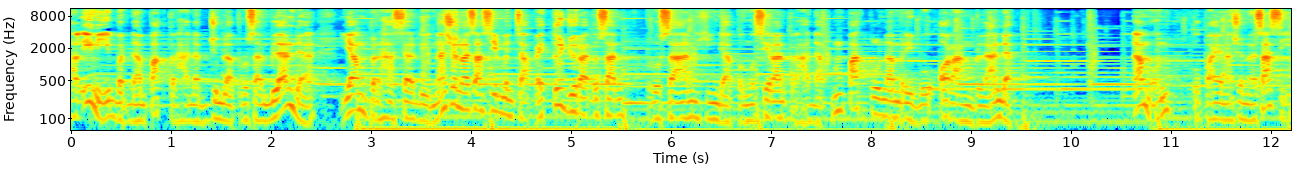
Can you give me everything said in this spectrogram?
Hal ini berdampak terhadap jumlah perusahaan Belanda yang berhasil dinasionalisasi mencapai 700-an perusahaan hingga pengusiran terhadap 46.000 orang Belanda. Namun, upaya nasionalisasi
